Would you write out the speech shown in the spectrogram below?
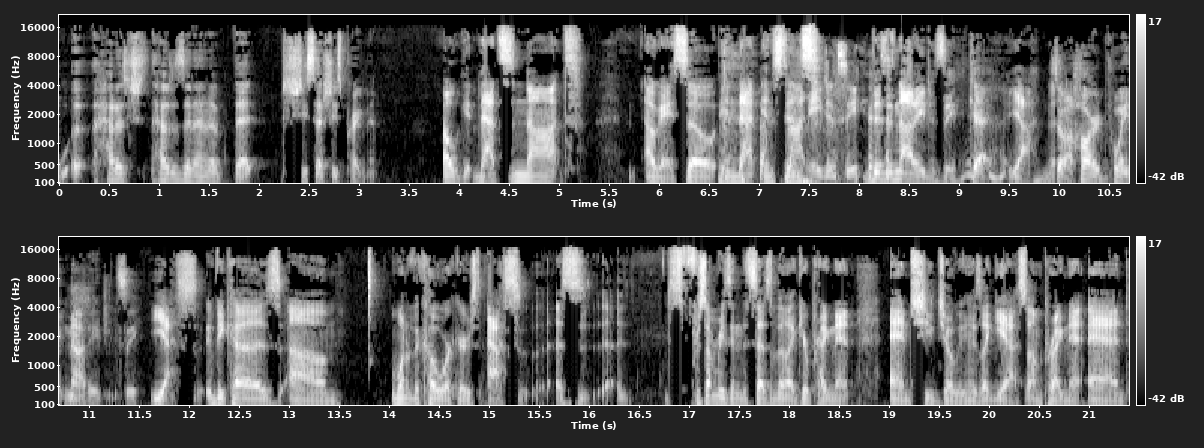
Uh, How does how does it end up that she says she's pregnant? oh, that's not. Okay, so in that instance, not agency. this is not agency. Okay. Yeah. So a hard point, not agency. Yes, because um, one of the coworkers asks, uh, for some reason, it says something like "You're pregnant," and she jokingly is like, "Yes, I'm pregnant." And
